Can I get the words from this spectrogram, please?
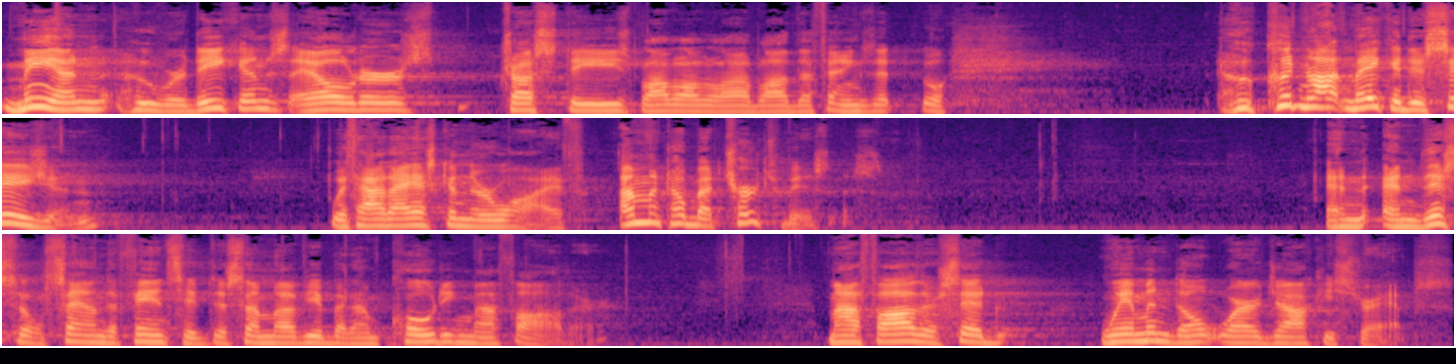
men who were deacons, elders, trustees, blah, blah, blah, blah, the things that who could not make a decision without asking their wife. I'm going to talk about church business. And, and this will sound offensive to some of you, but I'm quoting my father. My father said, Women don't wear jockey straps.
